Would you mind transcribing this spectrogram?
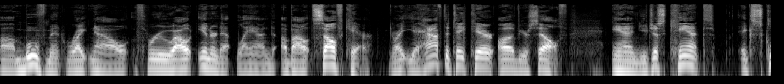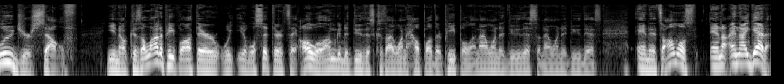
uh, movement right now throughout internet land about self care, right? You have to take care of yourself and you just can't exclude yourself you know, because a lot of people out there will, you know, will sit there and say, oh, well, I'm going to do this because I want to help other people and I want to do this and I want to do this. And it's almost, and, and I get it.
